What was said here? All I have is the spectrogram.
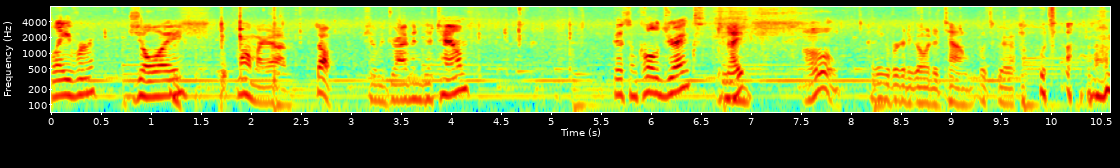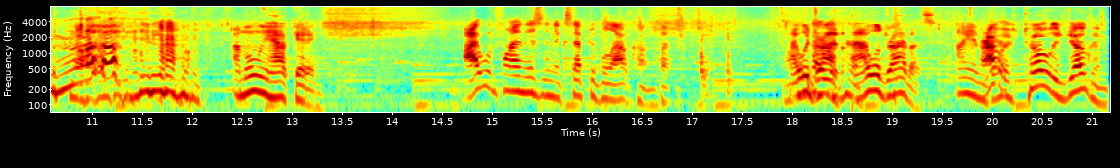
flavor, joy. Oh my god. So, should we drive into town? Get some cold drinks? Tonight, Oh. I think if we're gonna go into town, let's grab a hotel. I'm only half kidding. I would find this an acceptable outcome, but I would drive. I will drive us. I am. I down. was totally joking.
